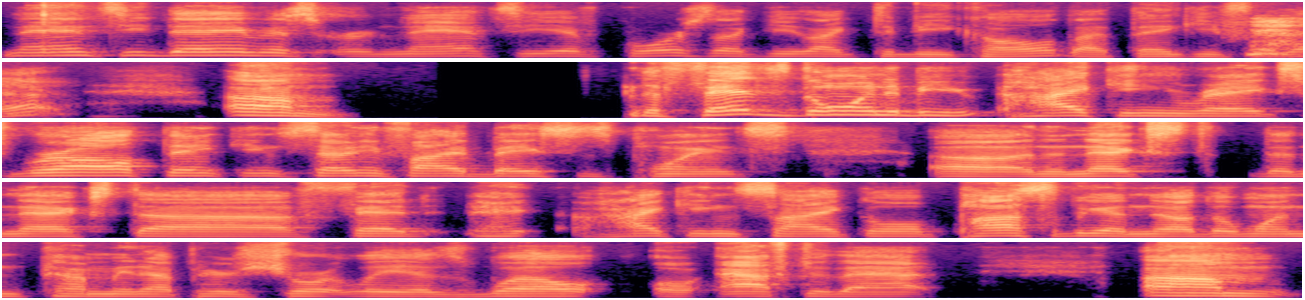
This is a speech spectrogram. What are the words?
Nancy davis or nancy of course like you like to be called. I thank you for that. Um the Fed's going to be hiking rates. We're all thinking 75 basis points uh, in the next the next uh, Fed hiking cycle, possibly another one coming up here shortly as well, or after that. Um,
